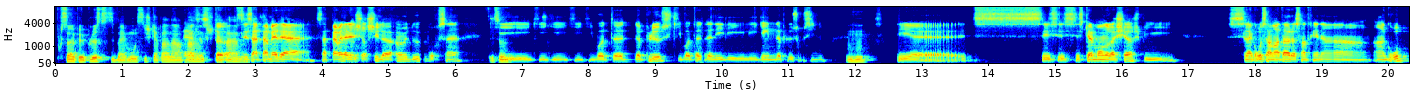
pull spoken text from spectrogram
pousser un peu plus, tu te dis, ben, moi aussi, je suis capable d'en prendre. je suis capable. Ça te permet d'aller chercher le 1-2 qui, qui, qui, qui, va te, de plus, qui va te donner les, les gains de plus aussi. Mm-hmm. Et euh, c'est ce que le monde recherche. Puis c'est la grosse avantage de s'entraîner en, groupe.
